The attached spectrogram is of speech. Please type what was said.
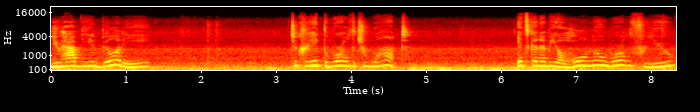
You have the ability to create the world that you want. It's going to be a whole new world for you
